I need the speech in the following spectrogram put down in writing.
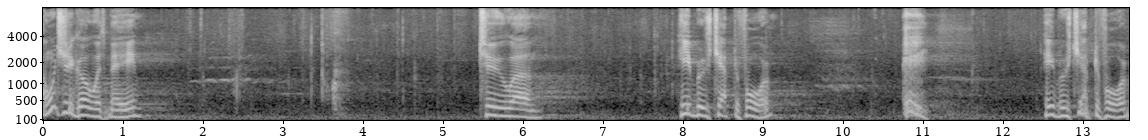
I want you to go with me to uh, Hebrews chapter 4. Hebrews chapter 4.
